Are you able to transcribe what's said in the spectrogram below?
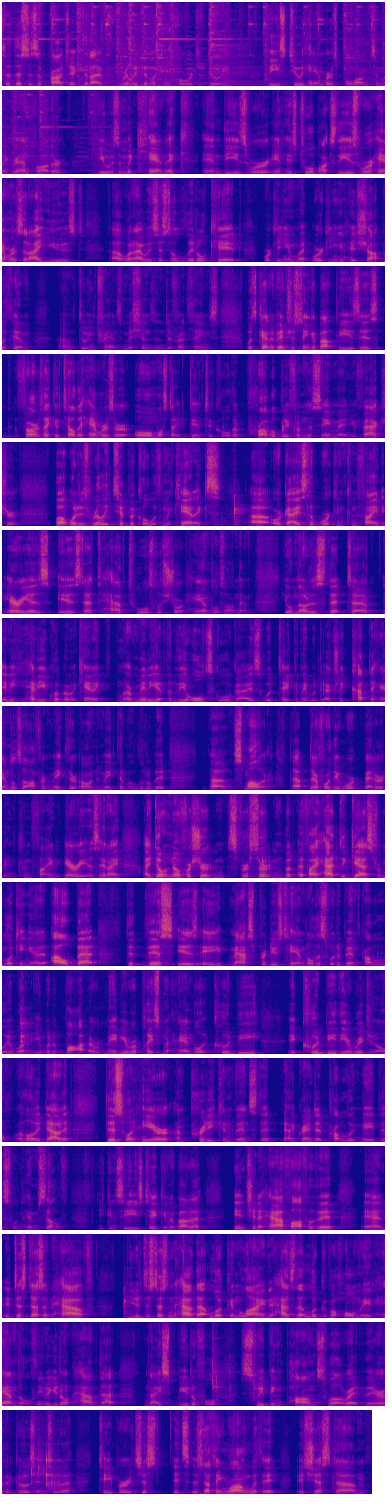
So this is a project that I've really been looking forward to doing. These two hammers belong to my grandfather. He was a mechanic and these were in his toolbox. These were hammers that I used uh, when I was just a little kid working in, my, working in his shop with him uh, doing transmissions and different things. What's kind of interesting about these is, as far as I can tell, the hammers are almost identical. They're probably from the same manufacturer. But what is really typical with mechanics uh, or guys that work in confined areas is that to have tools with short handles on them. You'll notice that uh, any heavy equipment mechanic, or many of them, the old school guys would take and they would actually cut the handles off or make their own to make them a little bit uh, smaller. That, therefore, they work better in confined areas. And I, I don't know for certain, for certain, but if I had to guess from looking at it, I'll bet that this is a mass-produced handle. This would have been probably one that you would have bought, or maybe a replacement handle. It could be, it could be the original, although I doubt it. This one here, I'm pretty convinced that uh, Granddad probably made this one himself. You can see he's taken about an inch and a half off of it, and it just doesn't have it just doesn't have that look in line. It has that look of a homemade handle. You know, you don't have that nice, beautiful sweeping palm swell right there that goes into a taper. It's just, it's there's nothing wrong with it. It's just um,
